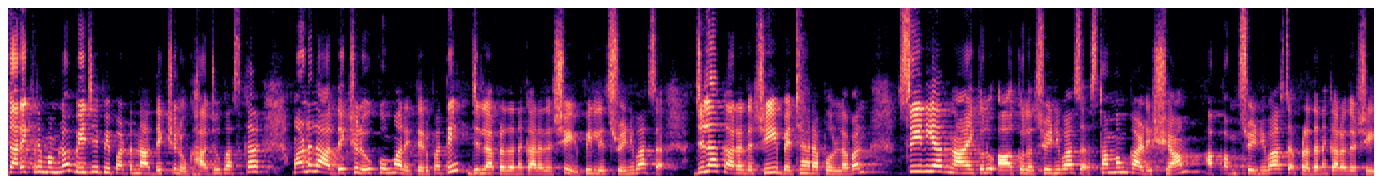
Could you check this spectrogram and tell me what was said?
కార్యక్రమంలో బీజేపీ పట్టణ అధ్యక్షులు ఘాజు భాస్కర్ మండల అధ్యక్షులు కుమారి తిరుపతి జిల్లా ప్రధాన కార్యదర్శి పిల్లి శ్రీనివాస్ జిల్లా కార్యదర్శి బెజారపు లవన్ సీనియర్ నాయకులు ఆకుల శ్రీనివాస్ స్తంభంకాడి శ్యామ్ అప్పం శ్రీనివాస్ ప్రధాన కార్యదర్శి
